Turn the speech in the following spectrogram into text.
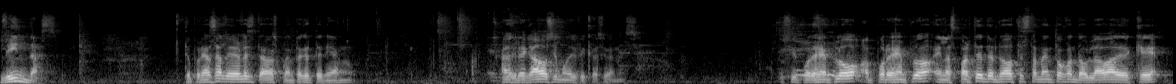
Lindas. Te ponías a leerles y te das cuenta que tenían agregados y modificaciones. Si, por ejemplo, por ejemplo, en las partes del Nuevo Testamento cuando hablaba de que,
